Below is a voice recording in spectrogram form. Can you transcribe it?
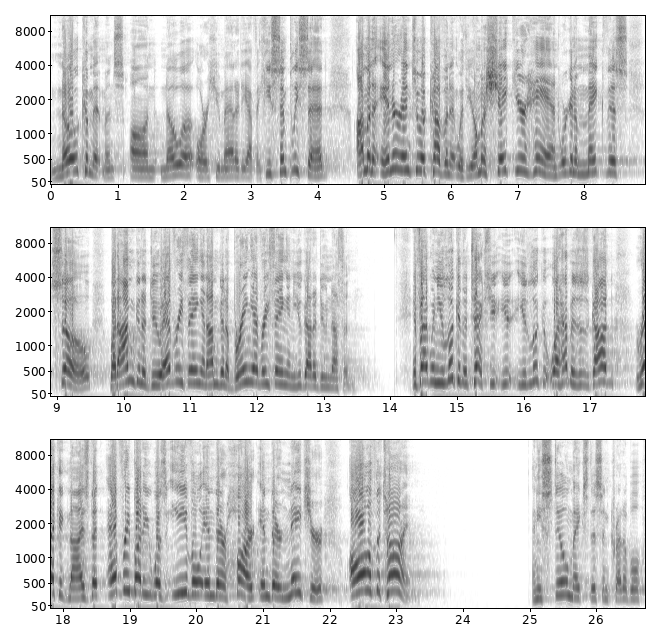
no commitments on Noah or humanity after. He simply said, I'm going to enter into a covenant with you. I'm going to shake your hand. We're going to make this so, but I'm going to do everything and I'm going to bring everything and you got to do nothing. In fact, when you look at the text, you, you, you, look at what happens is God recognized that everybody was evil in their heart, in their nature, all of the time. And he still makes this incredible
